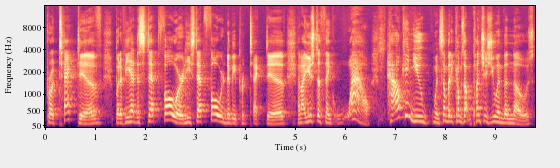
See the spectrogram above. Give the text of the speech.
protective. But if he had to step forward, he stepped forward to be protective. And I used to think, wow, how can you, when somebody comes up and punches you in the nose,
